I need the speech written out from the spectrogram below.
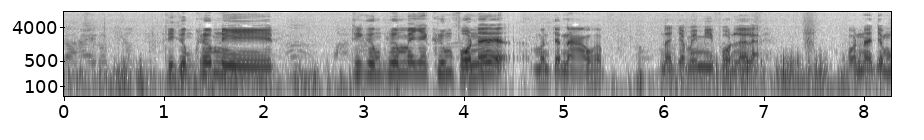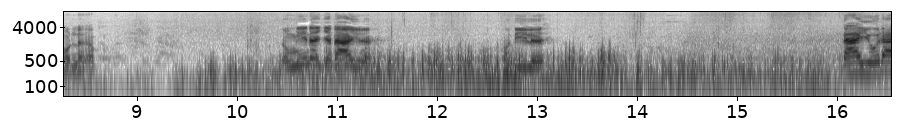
ก็ให้รถเกี่ยว ที่ครึมครึมๆนี่ที่ครึมครึมๆไม่ใช่ครึมฝนนะเนี่ยมันจะหนาวครับ น่าจะไม่มีฝนแล้วแหละ ฝนน่าจะหมดแล้วครับ ตรงนี้น่าจะได้อยู่นะพอดีเลย ได้อยู่ได้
